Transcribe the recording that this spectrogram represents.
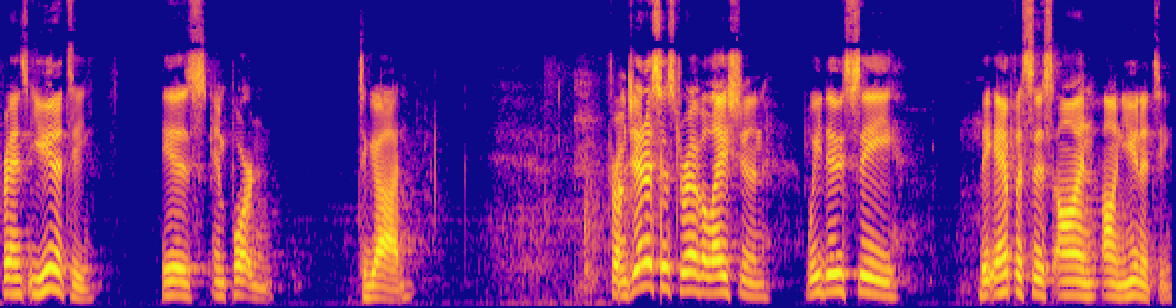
Friends, unity is important to God. From Genesis to Revelation, we do see the emphasis on, on unity.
